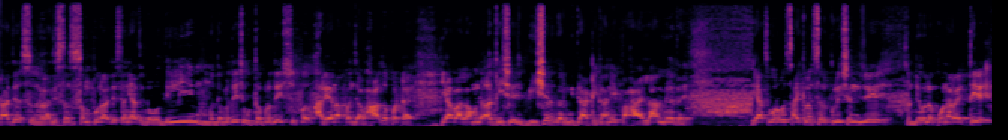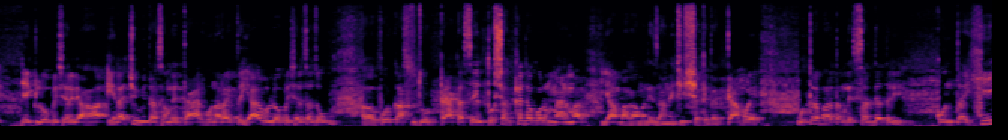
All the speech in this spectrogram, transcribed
राजस्थान राजस्थान संपूर्ण राजस्थान याचबरोबर दिल्ली मध्य प्रदेश उत्तर प्रदेश प- हरियाणा पंजाब हा जो पट्टा आहे या भागामध्ये अतिशय भीषण गरमी त्या ठिकाणी पाहायला मिळत आहे. याचबरोबर सायक्लोन सर्क्युलेशन जे डेव्हलप होणार आहे ते एक लो प्रेशर एरिया हा येणाऱ्या चोवीस तासामध्ये तयार होणार आहे. तर या लो प्रेशरचा जो फोरकास्ट जो ट्रॅक असेल तो शक्यतो करून म्यानमार या भागामध्ये जाण्याची शक्यता आहे. त्यामुळे उत्तर भारतामध्ये सध्या तरी कोणताही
